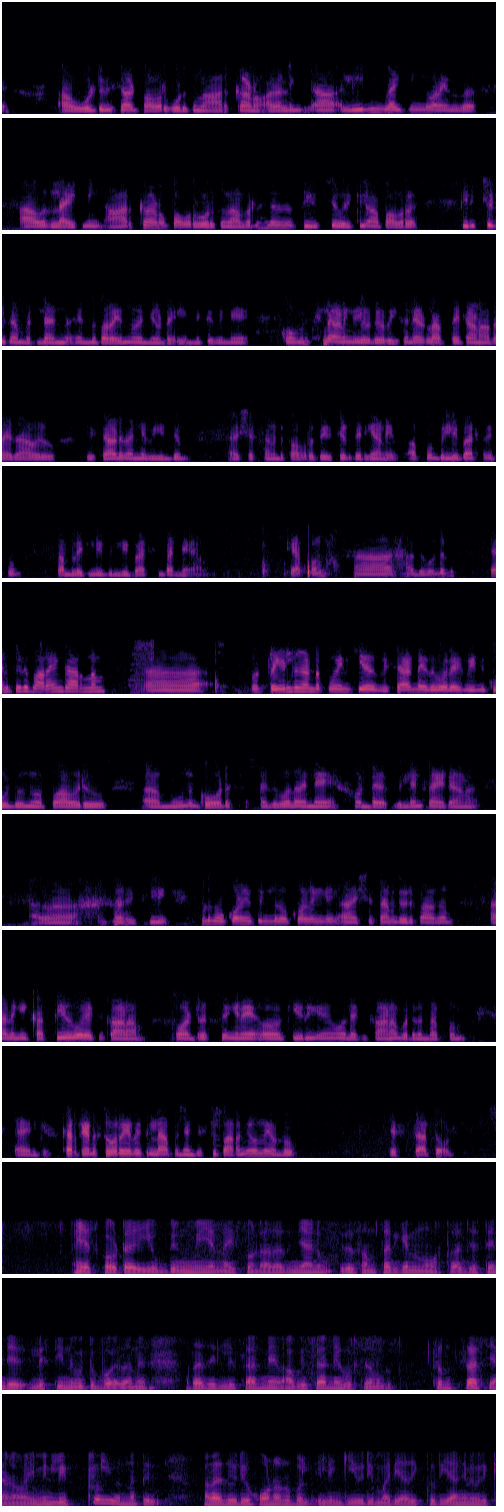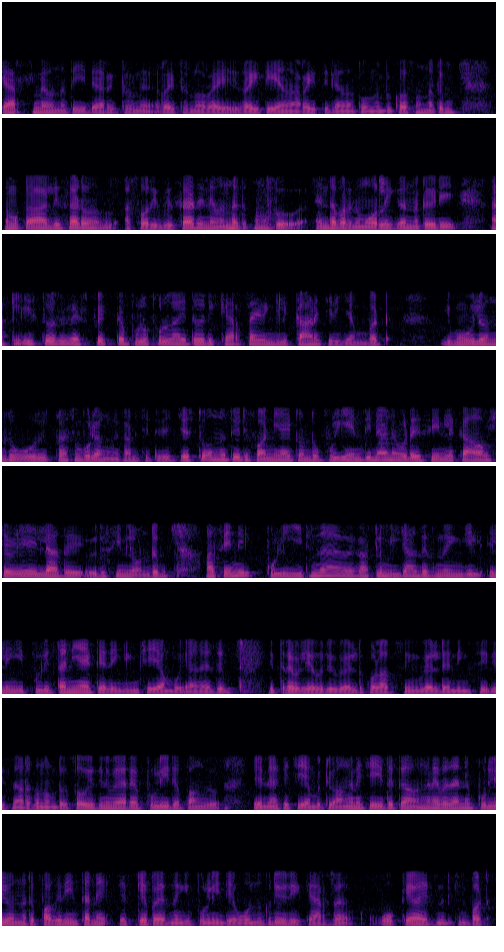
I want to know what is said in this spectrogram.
ഓൾഡ് വിസാർഡ് പവർ കൊടുക്കുന്ന ആർക്കാണോ? അതല്ലെങ്കിൽ ആ ലീവിങ് ലൈറ്റിംഗ് എന്ന് പറയുന്നത് ആ ഒരു ലൈറ്റിനിങ് ആർക്കാണോ പവർ കൊടുക്കുന്നത്? അവരിൽ നിന്ന് തിരിച്ച് ഒരിക്കലും ആ പവർ തിരിച്ചെടുക്കാൻ പറ്റില്ല എന്ന് എന്ന് പറയുന്നത് തന്നെയുണ്ട്. എന്നിട്ട് പിന്നെ കോമിക്സിലാണെങ്കിൽ ഒരു റീസെന്റ് ആയിട്ടുള്ള അപ്ഡേറ്റ് ആണ്. അതായത് ആ ഒരു വിസാർഡ് തന്നെ വീണ്ടും ഷെസാമിന്റെ പവർ തിരിച്ചെടുത്തിരിക്കുകയാണ്. അപ്പം ബില്ലി ബാറ്റ്സൺ ഇപ്പം കംപ്ലീറ്റ്ലി ബില്ലി ബാറ്റ്സൺ തന്നെയാണ്. ഓക്കെ അപ്പം അതുകൊണ്ട് ഞാനിപ്പോൾ ഇത് പറയാൻ കാരണം ഇപ്പോൾ ട്രെയിലർ കണ്ടപ്പോൾ എനിക്ക് വിസാഡിനെ ഇതുപോലെ വീണ്ടും കൊണ്ടുവന്നു. അപ്പോൾ ആ ഒരു മൂന്ന് ഗോഡസ് അതുപോലെ തന്നെ ഉണ്ട് വില്ലൻസ് ആയിട്ടാണ്. ആക്ച്വലി നമ്മൾ നോക്കുവാണെങ്കിൽ പിന്നെ നോക്കുവാണെങ്കിൽ ഷിസാമിന്റെ ഒരു ഭാഗം അല്ലെങ്കിൽ കത്തിയത് പോലെയൊക്കെ കാണാം. അപ്പോൾ ഡ്രസ്സ് ഇങ്ങനെ കീറിയ പോലെയൊക്കെ കാണാൻ പറ്റുന്നുണ്ട്. അപ്പം എനിക്ക് കറക്റ്റായിട്ട് സ്റ്റോർ ചെയ്തിട്ടില്ല. അപ്പോൾ ഞാൻ ജസ്റ്റ് പറഞ്ഞു തന്നേ ഉള്ളൂ. Just that all yes bring me a nice point അതായത് ഞാനും ഇത് സംസാരിക്കണമെന്ന് ഓർത്ത ജസ്റ്റ് എന്റെ ലിസ്റ്റിൽ നിന്ന് വിട്ടുപോയതാണ് അതായത് ലിസാഡിനെ വിസാഡിനെ കുറിച്ച് നമുക്ക് സംസാരിച്ചാണോ ഐ മീൻ ലിറ്ററലി വന്നിട്ട് അതായത് ഒരു ഹോണറബിൾ ഇല്ലെങ്കിൽ ഒരു മര്യാദയ്ക്കൊരു അങ്ങനെ ഒരു ക്യാരക്ടറിനെ വന്നിട്ട് ഈ ഡയറക്ടറിന് റൈറ്ററിന് റൈറ്റ് ചെയ്യാൻ അറിയത്തില്ല എന്ന് തോന്നുന്നു. ബിക്കോസ് വന്നിട്ട് നമുക്ക് ആ ലിസാഡ് സോറി ലിസാഡിനെ വന്നിട്ട് നമുക്ക് എന്താ പറയുന്നത് മോറിലേക്ക് വന്നിട്ട് ഒരു അറ്റ്ലീസ്റ്റ് ഒരു റെസ്പെക്റ്റബിൾ ഫുള്ളായിട്ട് ഒരു ക്യാരക്ടർ ആയിരുന്നെങ്കിൽ കാണിച്ചിരിക്കാം. ബട്ട് ഈ മൂവിയിൽ വന്നിട്ട് ഒരു പ്രാവശ്യം പോലും അങ്ങനെ കാണിച്ചിട്ടില്ല. ജസ്റ്റ് വന്നിട്ട് ഒരു ഫണ്ണി ആയിട്ടുണ്ട്. പുള്ളി എന്തിനാണ് ഇവിടെ സീനിലൊക്കെ ആവശ്യമേ ഇല്ലാതെ ഒരു സീനിലുണ്ട്? ആ സീനിൽ പുള്ളി ഇരുന്നതിനെക്കാട്ടിലും ഇല്ലാതിരുന്നെങ്കിൽ അല്ലെങ്കിൽ പുള്ളി തനിയായിട്ട് ഏതെങ്കിലും ചെയ്യാൻ പോയി. അതായത് ഇത്ര വലിയ ഒരു world collapsing world ending series നടക്കുന്നുണ്ട്. സോ ഇതിന് വേറെ പുള്ളിയുടെ പങ്ക് എന്നൊക്കെ ചെയ്യാൻ പറ്റും? അങ്ങനെ ചെയ്തിട്ട് അങ്ങനെ തന്നെ പുള്ളി വന്നിട്ട് പകുതിയിൽ തന്നെ എസ്കേപ്പ് ആയിരുന്നെങ്കിൽ പുള്ളീന്റെ ഒന്നും കൂടി ഒരു ക്യാരക്ടർ ഓക്കെ ആയിരുന്നിരിക്കും. ബട്ട്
